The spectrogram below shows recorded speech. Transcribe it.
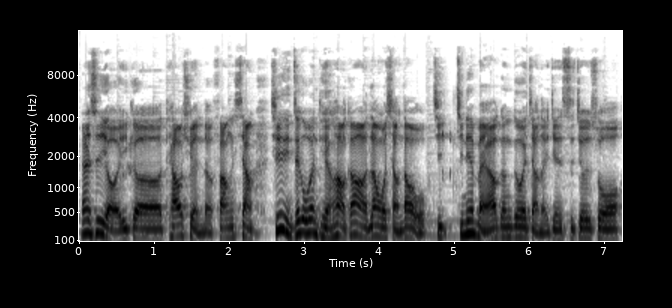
但是有一个挑选的方向。其实你这个问题很好，刚好让我想到我今今天本来要跟各位讲的一件事，就是说，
